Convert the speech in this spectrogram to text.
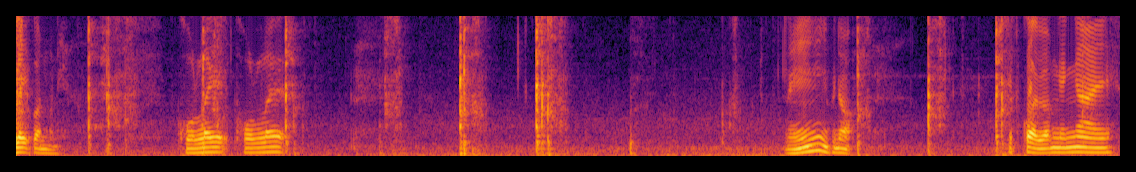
เละก่อนมาเนี่ยโคเละโคเละนี่พี่น้องเก็ดก่อยแบบง่ายๆ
